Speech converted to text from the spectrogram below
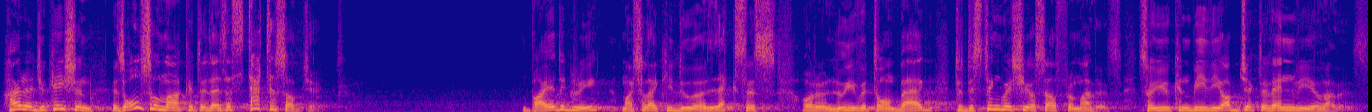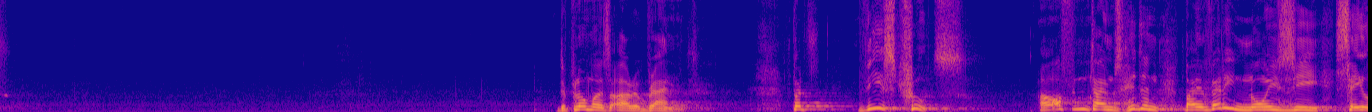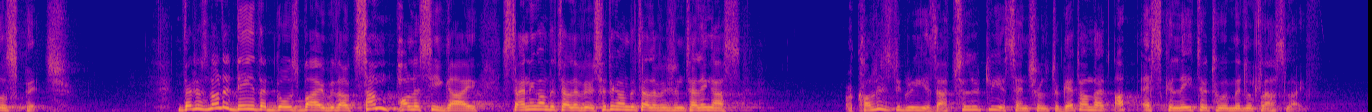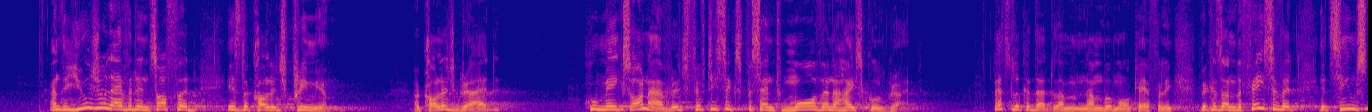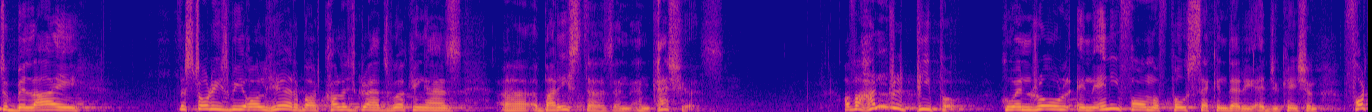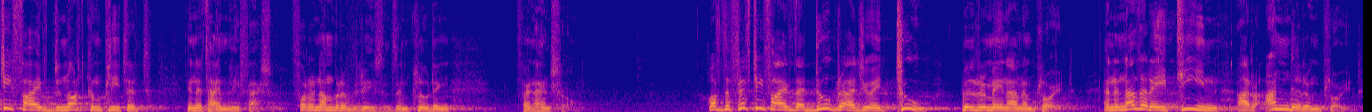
Higher education is also marketed as a status object. Buy a degree, much like you do a Lexus or a Louis Vuitton bag, to distinguish yourself from others, so you can be the object of envy of others. Diplomas are a brand. But these truths are oftentimes hidden by a very noisy sales pitch. There is not a day that goes by without some policy guy standing on the television, sitting on the television telling us a college degree is absolutely essential to get on that up escalator to a middle class life. And the usual evidence offered is the college premium. A college grad who makes, on average, 56% more than a high school grad. Let's look at that number more carefully, because on the face of it, it seems to belie the stories we all hear about college grads working as uh, baristas and, and cashiers. Of 100 people who enroll in any form of post secondary education, 45 do not complete it in a timely fashion for a number of reasons, including financial. Of the 55 that do graduate, two will remain unemployed, and another 18 are underemployed.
